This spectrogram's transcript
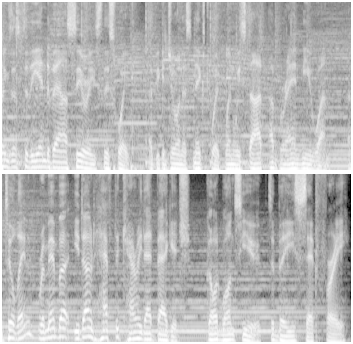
Brings us to the end of our series this week. Hope you can join us next week when we start a brand new one. Until then, remember you don't have to carry that baggage. God wants you to be set free.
